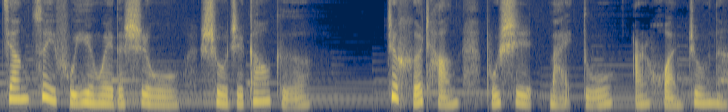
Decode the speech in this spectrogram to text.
将最富韵味的事物束之高阁，这何尝不是买椟而还珠呢？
